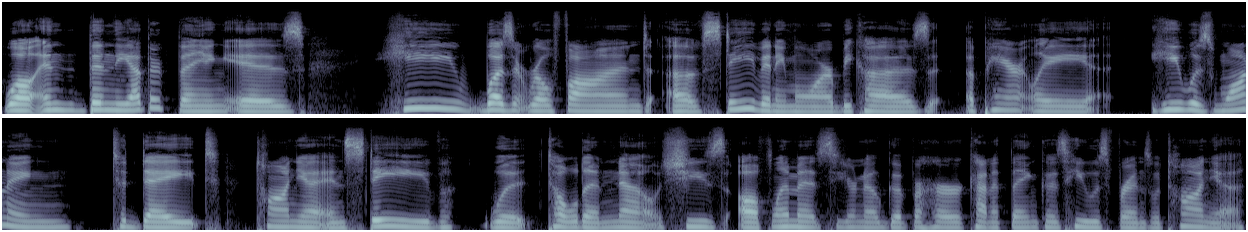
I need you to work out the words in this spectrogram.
Well, and then the other thing is he wasn't real fond of Steve anymore because apparently he was wanting to date Tawnya and Steve would told him no, she's off limits, you're no good for her kind of thing because he was friends with Tawnya.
